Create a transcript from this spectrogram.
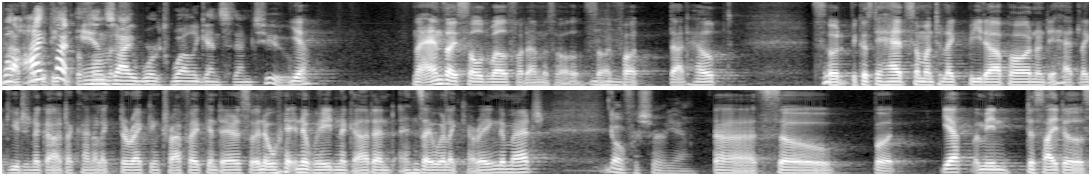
well, have, like, I thought. Anzai worked well against them too. Yeah. Now Anzai sold well for them as well, so Mm-hmm. I thought that helped. So because they had someone to like beat up on, and they had like Yuji Nagata kind of like directing traffic in there. So in a way, in a way, Nagata and Anzai were like carrying the match. Oh, for sure. Yeah. Uh, so, but yeah, I mean, the Saitos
